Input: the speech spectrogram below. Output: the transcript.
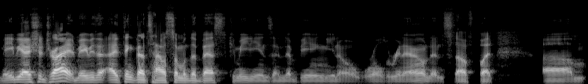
maybe I should try it. Maybe I think that's how some of the best comedians end up being, you know, world renowned and stuff, but um,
